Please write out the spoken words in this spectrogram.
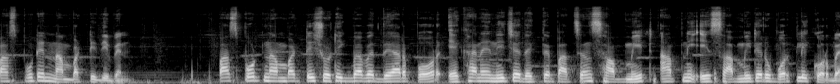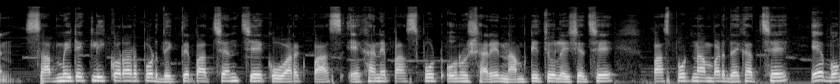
পাসপোর্টের নাম্বারটি দিবেন। পাসপোর্ট নাম্বারটি সঠিকভাবে দেওয়ার পর এখানে নিচে দেখতে পাচ্ছেন সাবমিট। আপনি এই সাবমিটের উপর ক্লিক করবেন। সাবমিটে ক্লিক করার পর দেখতে পাচ্ছেন চেক ওয়ার্ক পাস। এখানে পাসপোর্ট অনুসারে নামটি চলে এসেছে। পাসপোর্ট নাম্বার দেখাচ্ছে এবং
